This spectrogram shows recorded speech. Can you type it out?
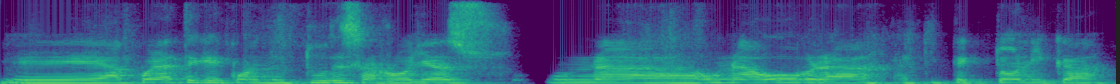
eh, acuérdate que cuando tú desarrollas una, una obra arquitectónica,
